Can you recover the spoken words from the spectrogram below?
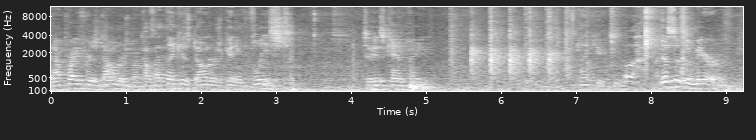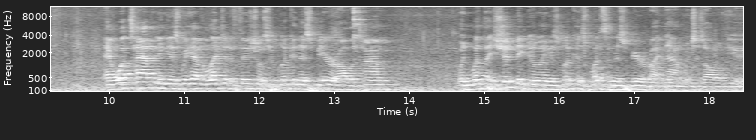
and I pray for his donors because I think his donors are getting fleeced to his campaign. Thank you. This is a mirror. And what's happening is we have elected officials who look in this mirror all the time when what they should be doing is look at what's in this mirror right now, which is all of you.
